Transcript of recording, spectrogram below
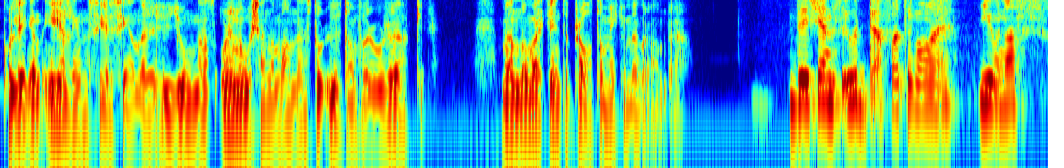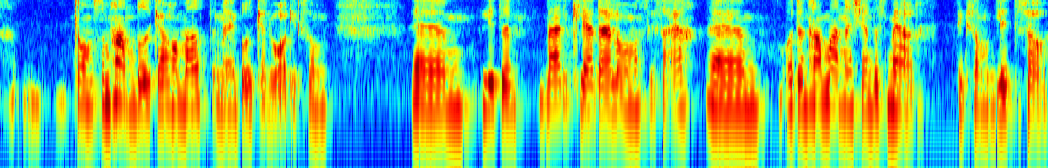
Kollegan Elin ser senare hur Jonas och den okända mannen står utanför och röker. Men de verkar inte prata mycket med varandra. Det kändes udda för att det var Jonas, de som han brukar ha möte med brukade vara liksom ehm, lite välklädda eller vad man ska säga. Ehm, och den här mannen kändes mer liksom lite så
